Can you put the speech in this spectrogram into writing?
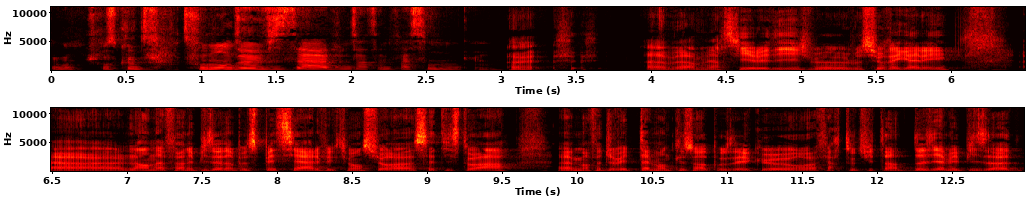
Bon, je pense que tout le monde vit ça d'une certaine façon. Donc... Ouais. Ah ben, merci Elodie, je je me suis régalé. Euh, là, on a fait un épisode un peu spécial effectivement sur euh, cette histoire, euh, mais en fait j'avais tellement de questions à poser qu'on va faire tout de suite un deuxième épisode.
